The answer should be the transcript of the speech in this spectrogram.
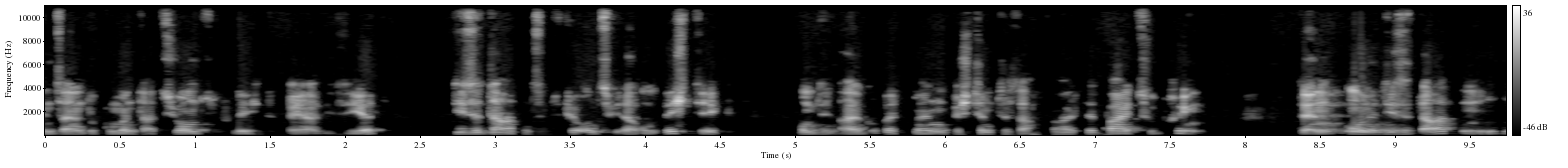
in seiner Dokumentationspflicht realisiert. Diese Daten sind für uns wiederum wichtig, um den Algorithmen bestimmte Sachverhalte beizubringen. Denn ohne diese Daten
